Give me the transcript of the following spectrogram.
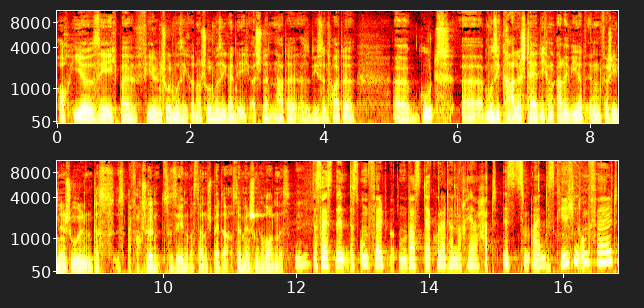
auch hier sehe ich bei vielen Schulmusikerinnen und Schulmusikern, die ich als Studenten hatte, also die sind heute äh, gut äh, musikalisch tätig und arriviert in verschiedenen Schulen. Und das ist einfach schön zu sehen, was dann später aus den Menschen geworden ist. Mhm. Das heißt, äh, das Umfeld, was der Chorleiter nachher hat, ist zum einen das Kirchenumfeld,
